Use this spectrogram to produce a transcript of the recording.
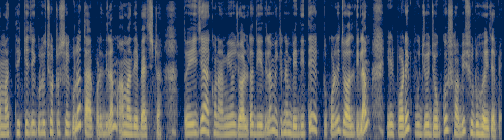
আমার থেকে যেগুলো ছোট সেগুলো, তারপরে দিলাম আমাদের ব্যাচটা। তো এই যে এখন আমিও জলটা দিয়ে দিলাম, এখানে বেদিতে একটু করে জল দিলাম, এরপরে পুজো যজ্ঞ সবই শুরু হয়ে যাবে।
